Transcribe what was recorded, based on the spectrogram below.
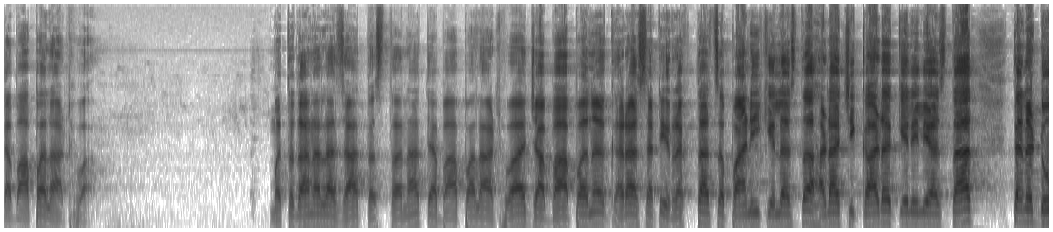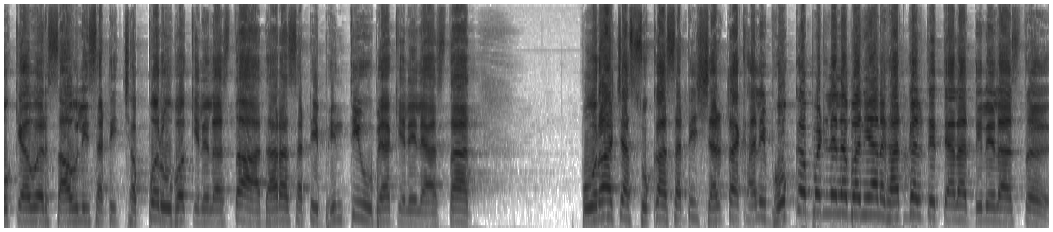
त्या बापाला आठवा. मतदानाला जात असताना त्या बापाला आठवा ज्या बापानं घरासाठी रक्ताचं पाणी केलं असतं हाडाची काडं केलेली असतात त्यानं डोक्यावर सावलीसाठी छप्पर उभं केलेलं असतं आधारासाठी भिंती उभ्या केलेल्या असतात. पोराच्या सुखासाठी शर्टाखाली भोक पडलेलं बनियान घातगल ते त्याला दिलेलं असतं.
